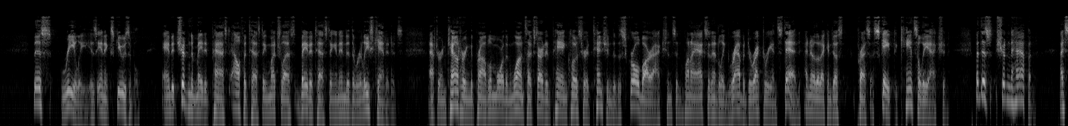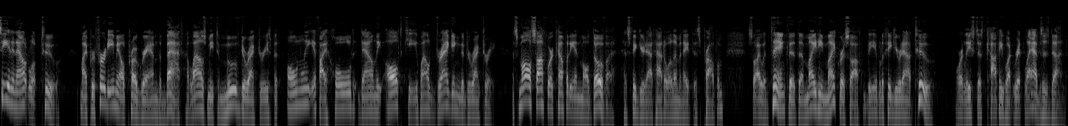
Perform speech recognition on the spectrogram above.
This really is inexcusable, and it shouldn't have made it past alpha testing, much less beta testing and into the release candidates. After encountering the problem more than once, I've started paying closer attention to the scroll bar actions, and when I accidentally grab a directory instead, I know that I can just press escape to cancel the action. But this shouldn't happen. I see it in Outlook too. My preferred email program, the BAT, allows me to move directories, but only if I hold down the Alt key while dragging the directory. A small software company in Moldova has figured out how to eliminate this problem, so I would think that the mighty Microsoft would be able to figure it out too, or at least just copy what RIT Labs has done.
